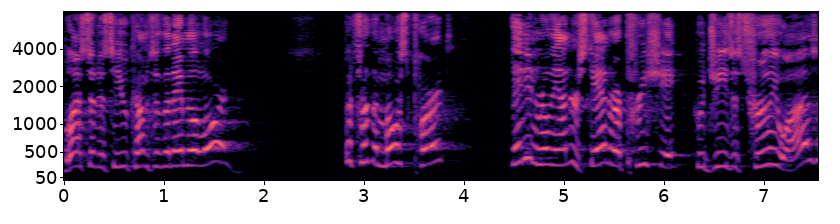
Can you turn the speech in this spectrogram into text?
Blessed is he who comes in the name of the Lord. But for the most part, they didn't really understand or appreciate who Jesus truly was.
